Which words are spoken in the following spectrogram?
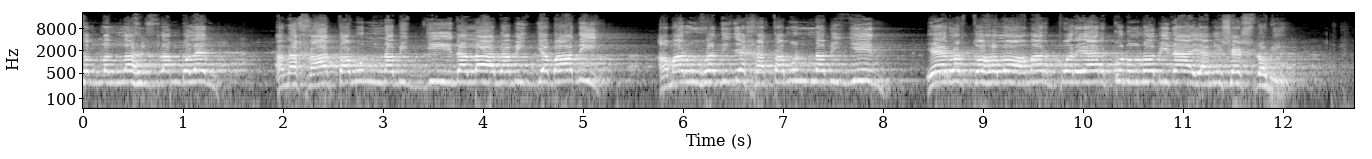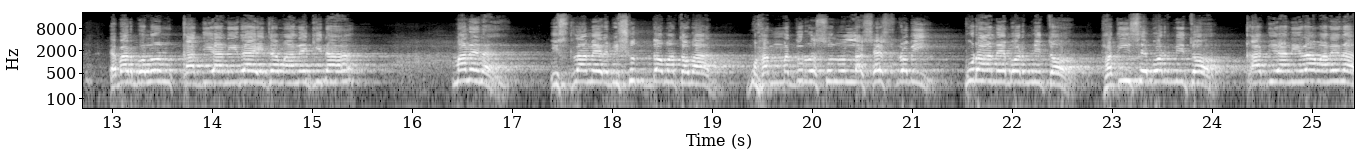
সাল্লাল্লাহু ইসলাম বলেন আনা খাতামুন নাবিজিন আলা নাবিজ্জাবাদি আমার উপাধি যে খাতামুন নাবিজিন এর অর্থ হলো আমার পরে আর কোনো নবী নাই, আমি শেষ নবী। এবার বলুন, কাদিয়ানিরা এটা মানে কি না? মানে না। ইসলামের বিশুদ্ধ মতবাদ, মুহাম্মদুর রসুল্লাহ শেষ নবী পুরাণে বর্ণিত, হাদিসে বর্ণিত, কাদিয়ানিরা মানে না।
